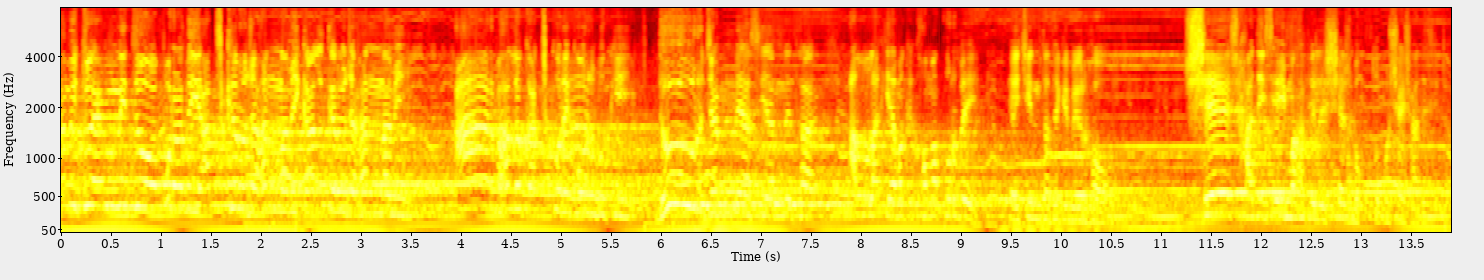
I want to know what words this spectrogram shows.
আমি তো এমনিতেও অপরাধী, আজকেরও জাহান্নামি, কালকেরও জাহান্নামি। আর ভালো কাজ করে করব কি? দূর যেমনে আসি এমনি থাক। আল্লাহ কি আমাকে ক্ষমা করবে? এই চিন্তা থেকে বের হও। শেষ হাদিস, এই মাহফিলের শেষ বক্তব্য, শেষ হাদিস এটা।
